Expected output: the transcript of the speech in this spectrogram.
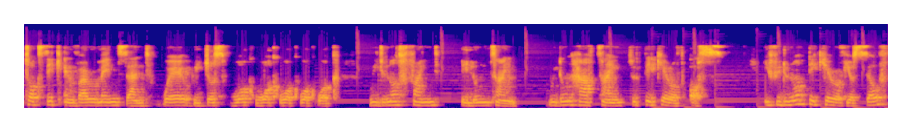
toxic environments and where we just walk, walk, walk, walk, walk, we do not find alone time. We don't have time to take care of us. If you do not take care of yourself,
